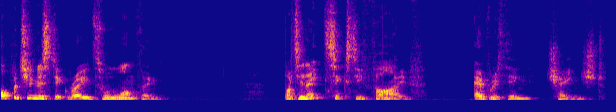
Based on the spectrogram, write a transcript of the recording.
Opportunistic raids were one thing. But in 865, everything changed.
